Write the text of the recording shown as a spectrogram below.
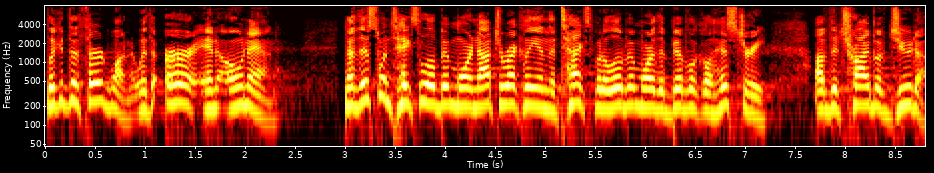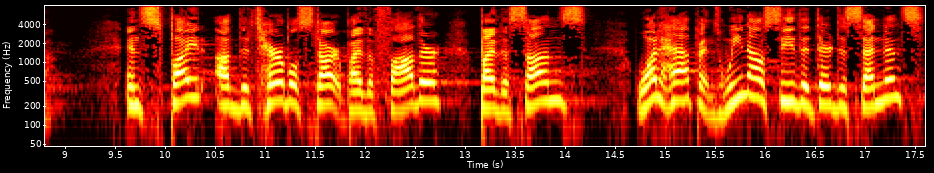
Look at the third one with Ur and Onan. Now, this one takes a little bit more, not directly in the text, but a little bit more of the biblical history of the tribe of Judah. In spite of the terrible start by the father, by the sons, what happens? We now see that their descendants,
